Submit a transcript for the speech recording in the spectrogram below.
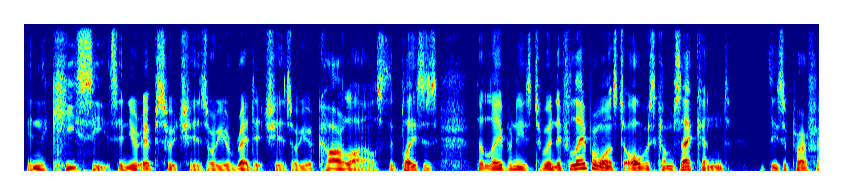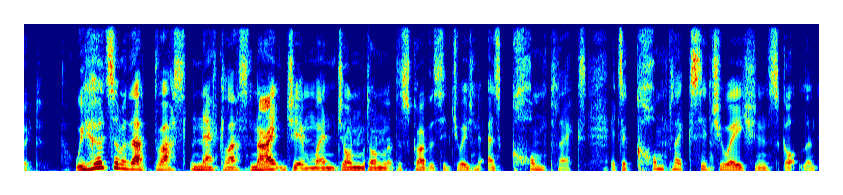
in the key seats, in your Ipswiches or your Reddiches or your Carlisles, the places that Labour needs to win. If Labour wants to always come second, these are perfect. We heard some of that brass neck last night, Jim, when John McDonnell described the situation as complex. It's a complex situation in Scotland.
